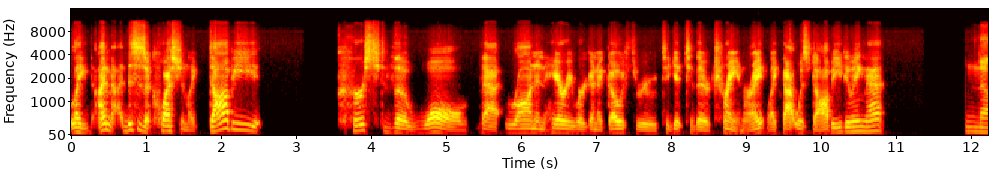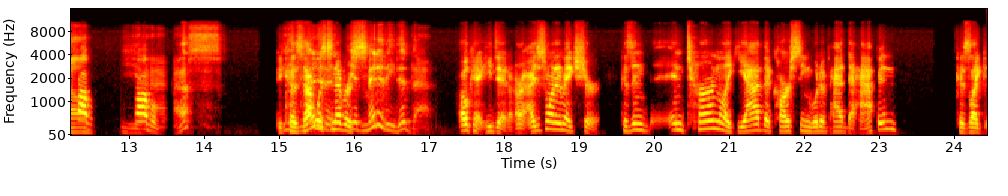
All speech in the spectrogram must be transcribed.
like I'm this is a question like Dobby cursed the wall that Ron and Harry were going to go through to get to their train, right? Like that was Dobby doing that No. Probably. Yes. because that was admitted it- never He admitted he did that. Okay, he did. All right. I just wanted to make sure. Because in in turn, like, yeah, the car scene would have had to happen. Because like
